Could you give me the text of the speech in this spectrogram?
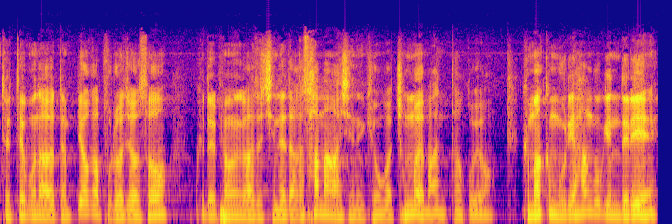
대퇴부나 어떤 뼈가 부러져서 그들 병원에 가서 지내다가 사망하시는 경우가 정말 많다고요. 그만큼 우리 한국인들이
